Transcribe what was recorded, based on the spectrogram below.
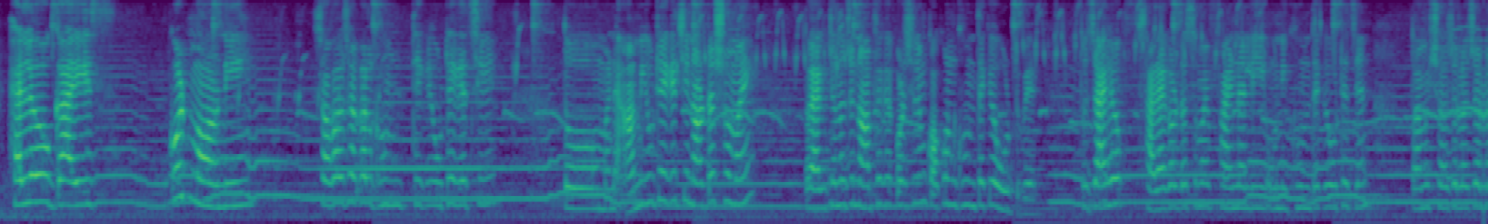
হ্যালো গাইস গুড মর্নিং সকাল সকাল ঘুম থেকে উঠে গেছি। তো মানে আমি উঠে গেছি নটার সময়। তো একজনের জন্য অপেক্ষা করছিলাম কখন ঘুম থেকে উঠবে। তো যাই হোক, সাড়ে এগারোটার সময় ফাইনালি উনি ঘুম থেকে উঠেছেন। তো আমি সচলাচল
